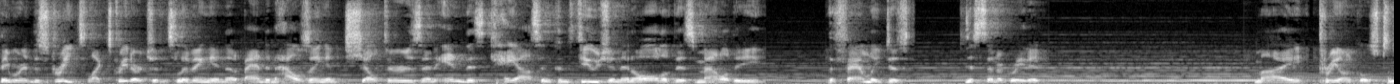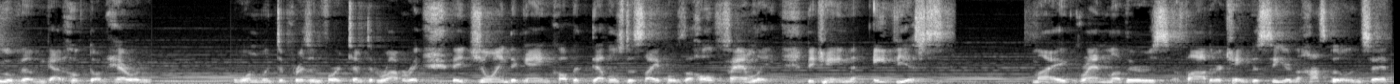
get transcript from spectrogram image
they were in the streets like street urchins, living in abandoned housing and shelters. And in this chaos and confusion and all of this malady, the family just disintegrated. My three uncles, two of them got hooked on heroin. One went to prison for attempted robbery. They joined a gang called the Devil's Disciples. The whole family became atheists. My grandmother's father came to see her in the hospital and said,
